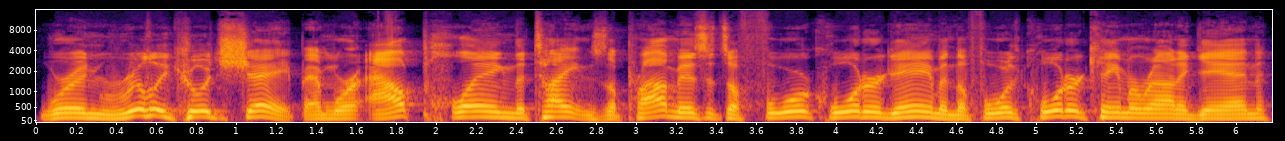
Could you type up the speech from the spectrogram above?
were in really good shape and were outplaying the Titans. The problem is it's a four quarter game, and the fourth quarter came around again.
